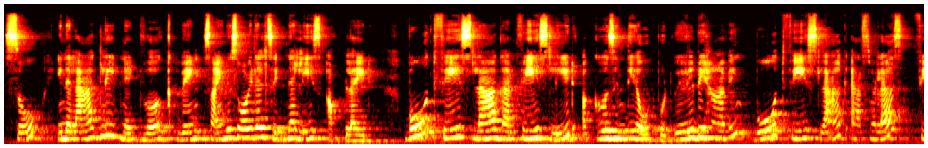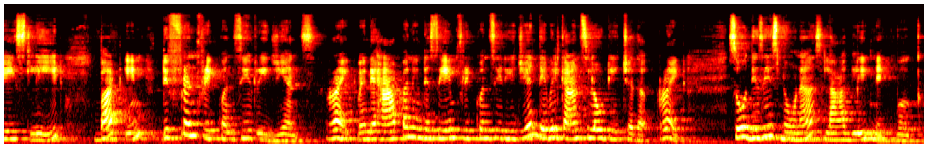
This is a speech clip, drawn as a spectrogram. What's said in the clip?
So in a lag lead network when sinusoidal signal is applied both phase lag and phase lead occurs in the output. We will be having both phase lag as well as phase lead but in different frequency regions, right? When they happen in the same frequency region, they will cancel out each other, right? So this is known as lag lead network.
